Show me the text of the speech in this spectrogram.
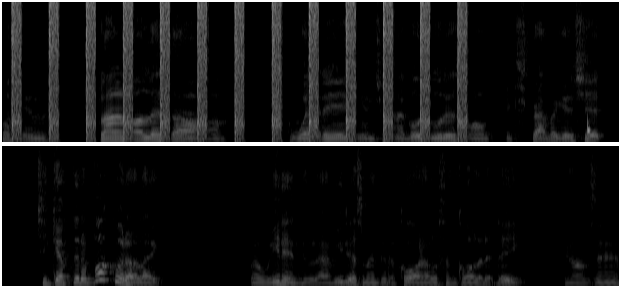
fucking planning all this uh wedding and trying to go do this all extravagant shit. She kept it a buck with her, like, well, we didn't do that. We just went to the courthouse and call it a day. You know what I'm saying?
